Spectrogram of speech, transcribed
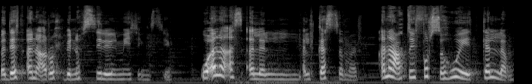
بديت أنا أروح بنفسي لل meetings دي. وأنا أسأل ال customer أنا أعطيه فرصة هو يتكلم.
